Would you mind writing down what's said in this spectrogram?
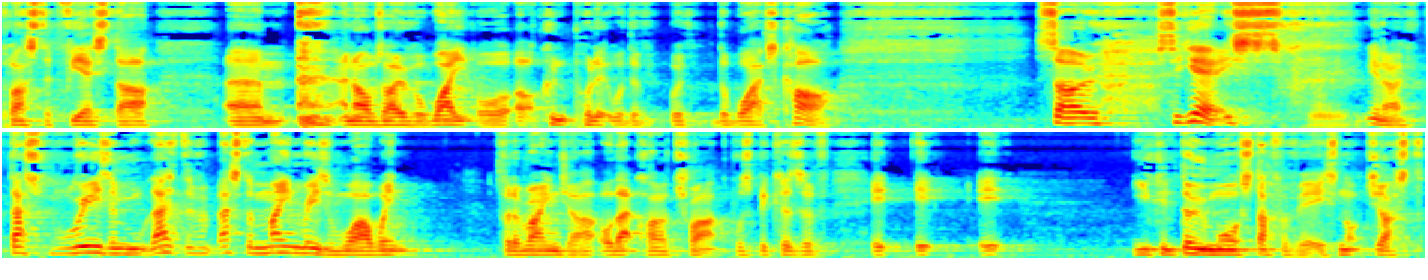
plus the Fiesta um, and I was overweight or I couldn't pull it with the with the wife's car. So, so yeah, it's you know that's reason that's the, that's the main reason why I went for the Ranger or that kind of truck was because of it. It it you can do more stuff with it. It's not just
